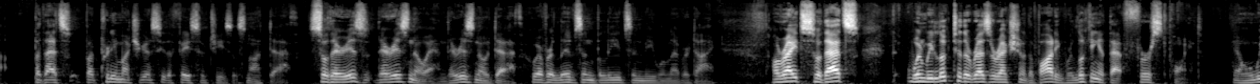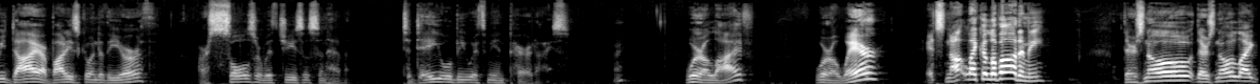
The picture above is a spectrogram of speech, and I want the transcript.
Uh, but, that's, but pretty much you're going to see the face of Jesus, not death. So there is, there is no end, there is no death. Whoever lives and believes in me will never die. All right, so that's when we look to the resurrection of the body, we're looking at that first point. Now, when we die, our bodies go into the earth, our souls are with Jesus in heaven. Today you will be with me in paradise. Right? We're alive, we're aware. It's not like a lobotomy. There's no, there's no like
